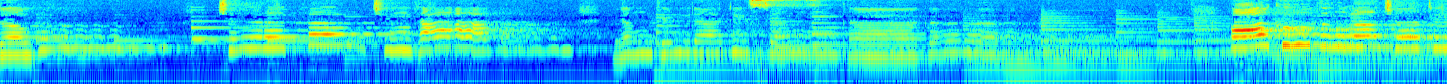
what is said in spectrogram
dalam cerita cinta yang tidak disangkakan aku telah jadi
